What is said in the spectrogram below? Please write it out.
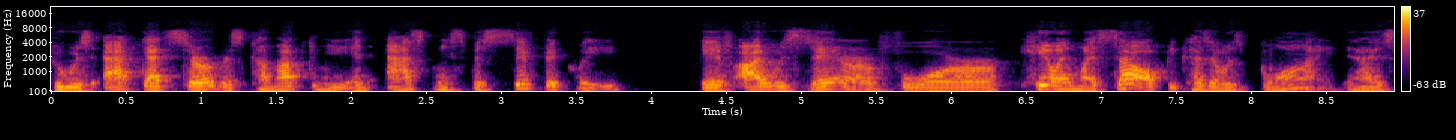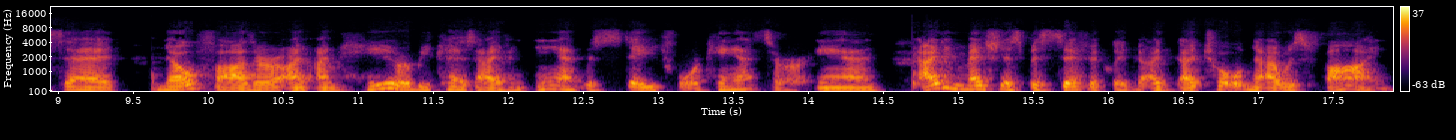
who was at that service come up to me and ask me specifically if I was there for healing myself because I was blind. And I said, No, Father, I, am here because I have an aunt with stage four cancer. And I didn't mention it specifically, but I, I told him I was fine.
